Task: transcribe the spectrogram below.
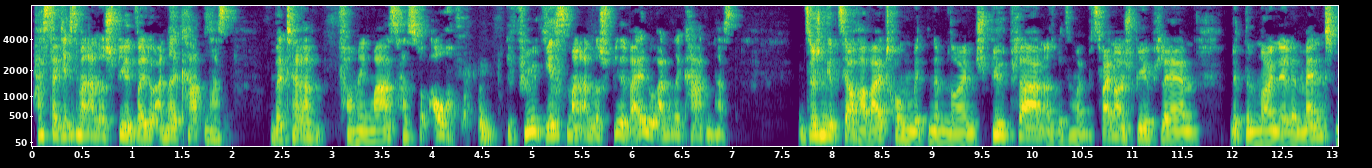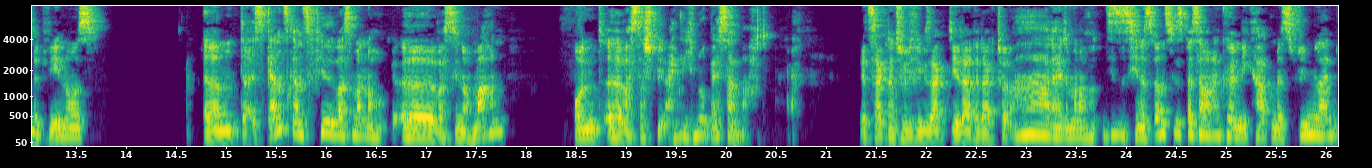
hast halt jedes Mal ein anderes Spiel, weil du andere Karten hast. Und bei Terraforming Mars hast du auch gefühlt jedes Mal ein anderes Spiel, weil du andere Karten hast. Inzwischen gibt es ja auch Erweiterungen mit einem neuen Spielplan, also beziehungsweise mit zwei neuen Spielplänen, mit einem neuen Element, mit Venus. Ähm, da ist ganz, ganz viel, was man noch, äh, was sie noch machen und äh, was das Spiel eigentlich nur besser macht. Jetzt sagt natürlich, wie gesagt, jeder Redakteur, ah, da hätte man noch dieses, jenes, sonstiges besser machen können, die Karten mehr streamline.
